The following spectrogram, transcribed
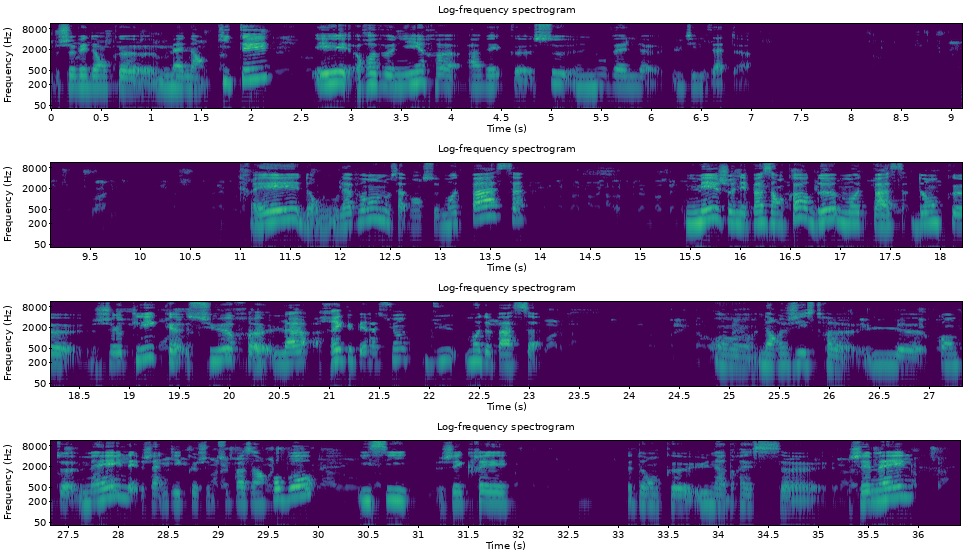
Je vais donc maintenant quitter et revenir avec ce nouvel utilisateur. Donc nous l'avons, nous avons ce mot de passe mais je n'ai pas encore de mot de passe. Donc, euh, je clique sur euh, la récupération du mot de passe. On enregistre le compte mail. J'indique que je ne suis pas un robot. Ici, j'ai créé donc euh, une adresse Gmail.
